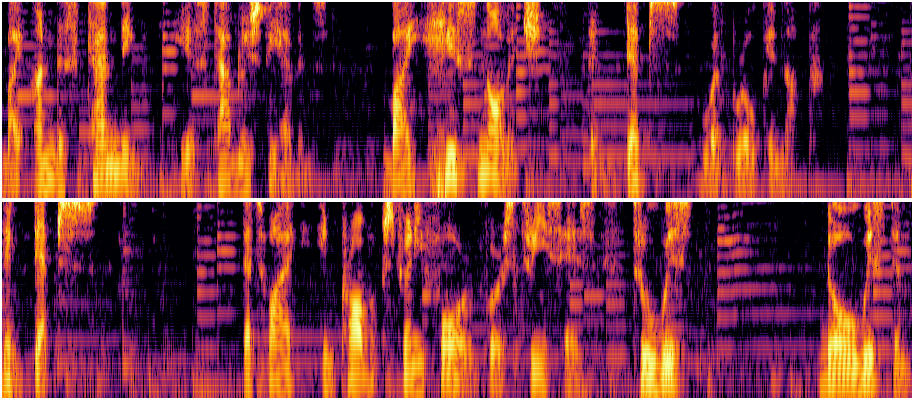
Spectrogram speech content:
By understanding, he established the heavens. By his knowledge, the depths were broken up the depths. That's why in Proverbs 24, verse 3 says, Through wisdom, though wisdom,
